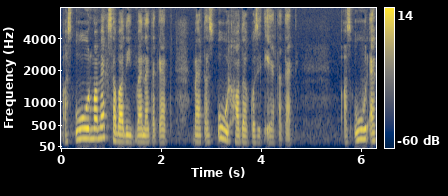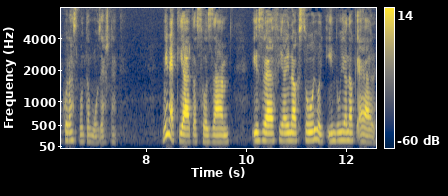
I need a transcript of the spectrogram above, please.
az Úr ma megszabadít benneteket, mert az Úr hadakozik értetek. Az Úr ekkor azt mondta Mózesnek, minek kiáltasz hozzám, Izrael fiainak szólj, hogy induljanak el,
